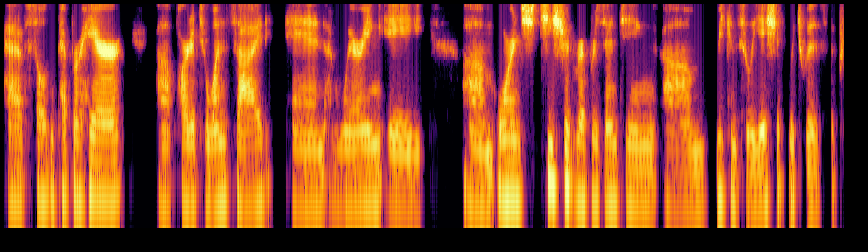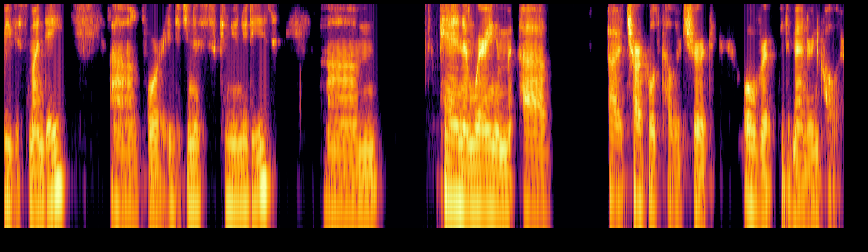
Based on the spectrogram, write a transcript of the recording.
have salt and pepper hair uh, parted to one side, and I'm wearing a um, orange t-shirt representing um, reconciliation, which was the previous Monday uh, for Indigenous communities. Um, and I'm wearing a, a, a charcoal colored shirt over it with a Mandarin collar.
